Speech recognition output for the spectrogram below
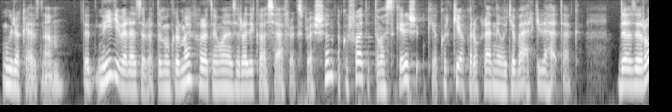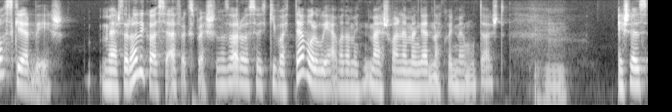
újra kezdem. Tehát négy évvel ezelőtt, amikor meghallottam, hogy van ez a radical self-expression, akkor feltettem azt a kérdést, hogy oké, akkor ki akarok lenni, hogyha bárki lehetek. De az a rossz kérdés, mert a radical self-expression az arról szól, hogy ki vagy te valójában, amit máshol nem engednek, hogy megmutasd. Uh-huh. És ez,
